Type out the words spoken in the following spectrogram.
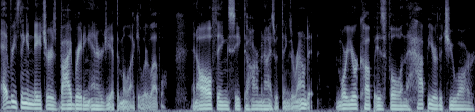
Everything in nature is vibrating energy at the molecular level, and all things seek to harmonize with things around it. The more your cup is full and the happier that you are,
